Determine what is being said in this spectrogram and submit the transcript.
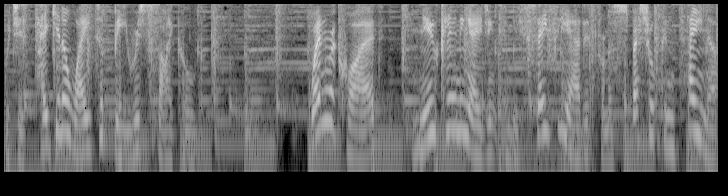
which is taken away to be recycled. When required, new cleaning agent can be safely added from a special container,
